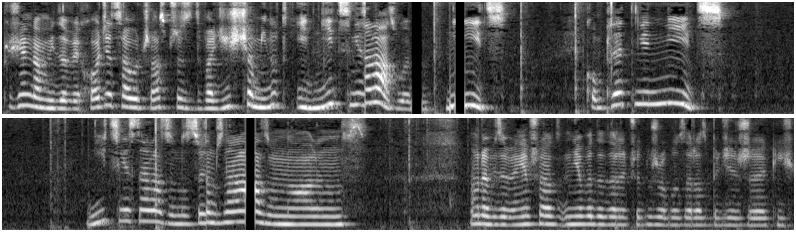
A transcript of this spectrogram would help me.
Przysięgam widzowie, chodzę cały czas przez 20 minut i nic nie znalazłem. Nic. Kompletnie nic. Nic nie znalazłem. No coś tam znalazłem, no ale no... Dobra widzowie, nie, nie będę dalej przedłużał, bo zaraz będzie, że jakiś...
